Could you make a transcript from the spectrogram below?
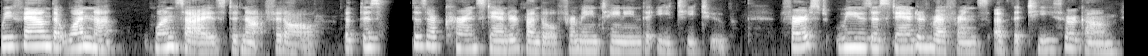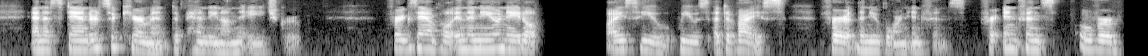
We found that one, not, one size did not fit all, but this is our current standard bundle for maintaining the ET tube. First, we use a standard reference of the teeth or gum and a standard securement depending on the age group. For example, in the neonatal ICU, we use a device for the newborn infants. For infants over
